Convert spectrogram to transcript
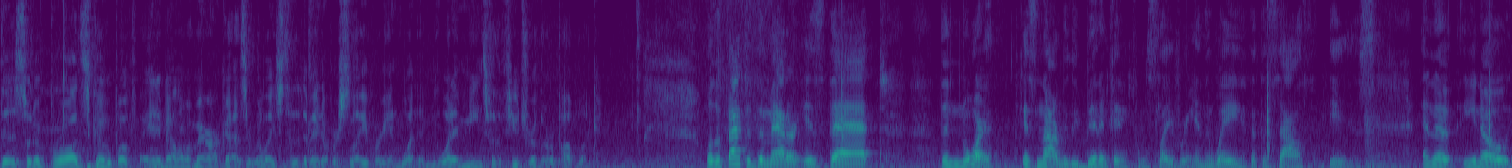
the sort of broad scope of antebellum America as it relates to the debate over slavery and what it, what it means for the future of the republic. Well, the fact of the matter is that the North is not really benefiting from slavery in the way that the South is. And the, you know,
